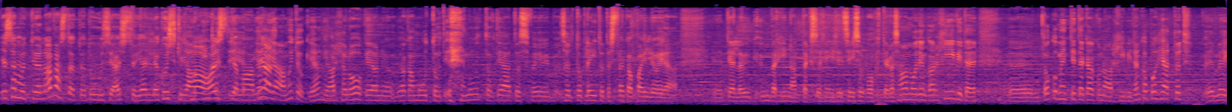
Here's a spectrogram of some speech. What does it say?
ja samuti on avastatud uusi asju jälle kuskilt ja, maa alt ja maa pealt. ja muidugi jah, ja arheoloogia on ju väga muutuv, muutuv teadus või sõltub leidudest väga palju ja et jälle ümber hinnatakse selliseid seisukohti, aga samamoodi on ka arhiivide dokumentidega, kuna arhiivid on ka põhjatud, me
